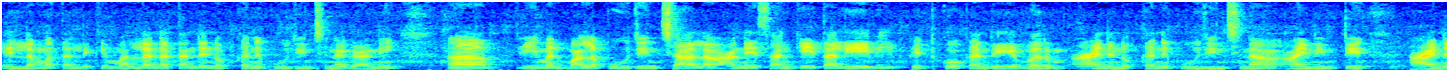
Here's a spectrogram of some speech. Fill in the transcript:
ఎల్లమ్మ తల్లికి మల్లన్న తండ్రిని ఒక్కని పూజించినా కానీ ఈమెను మళ్ళీ పూజించాలా అనే సంకేతాలు ఏవి పెట్టుకోకండి ఎవరు ఆయన ఒక్కరిని పూజించిన ఆయన ఇంటి ఆయన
